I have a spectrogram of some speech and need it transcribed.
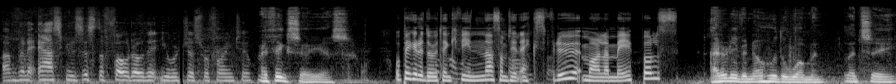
I'm going to ask you, is this the photo that you were just referring to? I think so, yes. Och pekade då ut en kvinna som sin exfru, Marla Maples. I don't even know who the woman, let's say,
